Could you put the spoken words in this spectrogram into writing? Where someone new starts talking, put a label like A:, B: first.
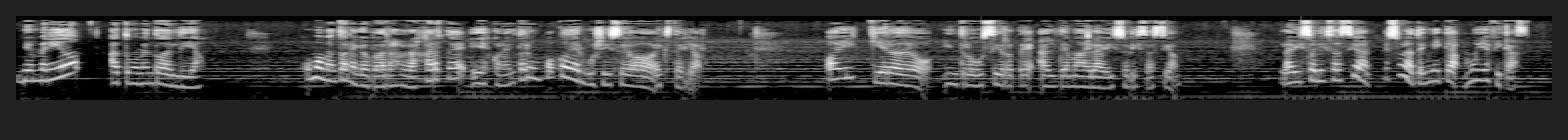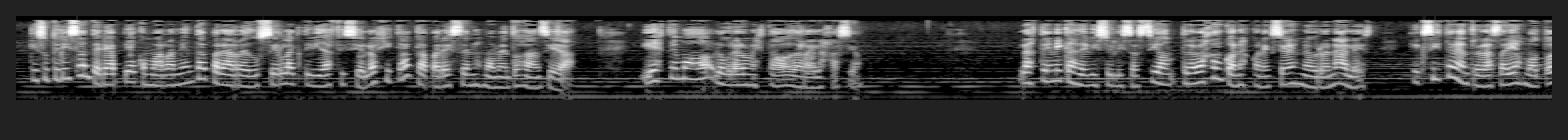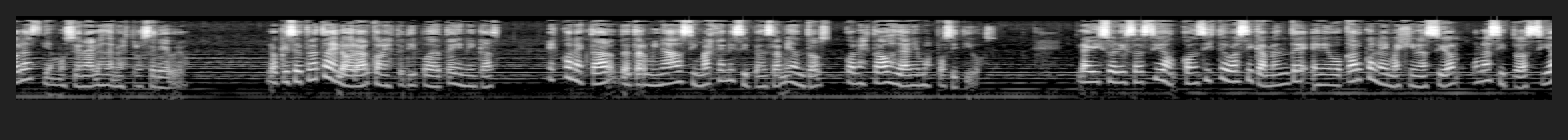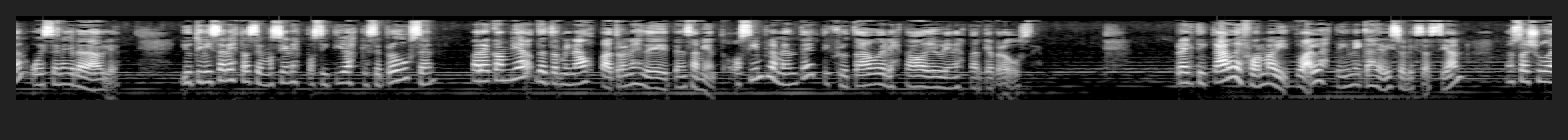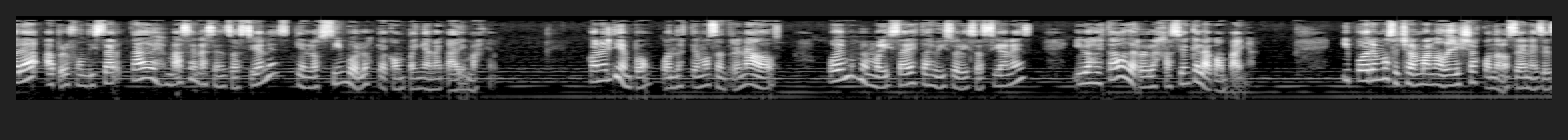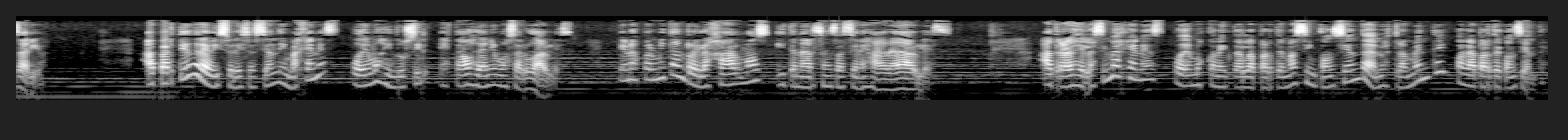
A: Bienvenido a tu momento del día. Un momento en el que podrás relajarte y desconectar un poco del bullicio exterior. Hoy quiero introducirte al tema de la visualización. La visualización es una técnica muy eficaz que se utiliza en terapia como herramienta para reducir la actividad fisiológica que aparece en los momentos de ansiedad y de este modo lograr un estado de relajación. Las técnicas de visualización trabajan con las conexiones neuronales que existen entre las áreas motoras y emocionales de nuestro cerebro. Lo que se trata de lograr con este tipo de técnicas es conectar determinadas imágenes y pensamientos con estados de ánimos positivos. La visualización consiste básicamente en evocar con la imaginación una situación o escena agradable y utilizar estas emociones positivas que se producen para cambiar determinados patrones de pensamiento o simplemente disfrutar del estado de bienestar que produce. Practicar de forma habitual las técnicas de visualización nos ayudará a profundizar cada vez más en las sensaciones y en los símbolos que acompañan a cada imagen. Con el tiempo, cuando estemos entrenados, podemos memorizar estas visualizaciones y los estados de relajación que la acompañan, y podremos echar mano de ellas cuando nos sea necesario. A partir de la visualización de imágenes, podemos inducir estados de ánimo saludables, que nos permitan relajarnos y tener sensaciones agradables. A través de las imágenes podemos conectar la parte más inconsciente de nuestra mente con la parte consciente.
